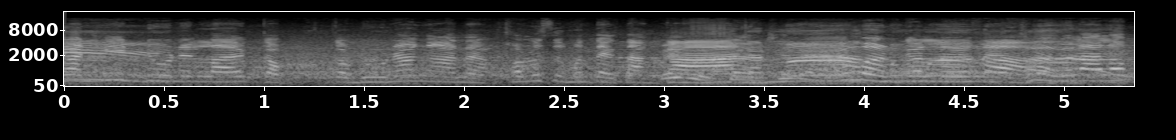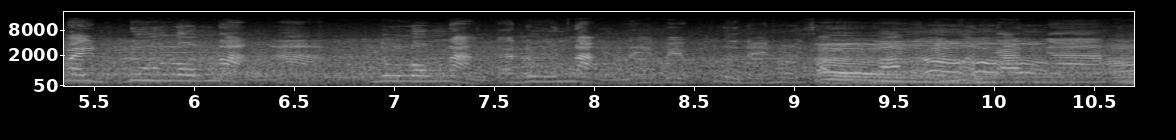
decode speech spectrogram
การที่ดูในไลฟ์กับกับดูหน้างานอะความรู้สึกมันแตกต่างไม่กัเหมือนนกันใช่ไหมไม่เหมือนกันเลยค่ะ เหมือนเวลาเราไปดูโรงหนังอะดูโรงหนังกับดูหนังในเว็บหรือในโทรศัพท์บ้างมันไม่เหมือนกันไงอ๋อ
